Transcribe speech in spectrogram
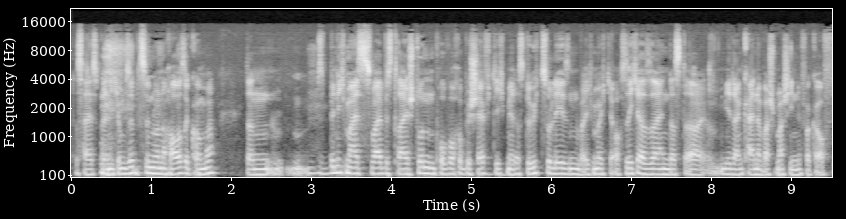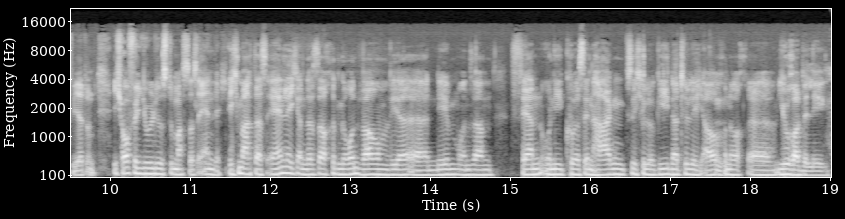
Das heißt, wenn ich um 17 Uhr nach Hause komme, dann bin ich meist zwei bis drei Stunden pro Woche beschäftigt, mir das durchzulesen, weil ich möchte auch sicher sein, dass da mir dann keine Waschmaschine verkauft wird. Und ich hoffe, Julius, du machst das ähnlich. Ich mache das ähnlich und das ist auch ein Grund, warum wir äh, neben unserem Fernunikurs in Hagen Psychologie natürlich auch mhm. noch äh, Jura belegen.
